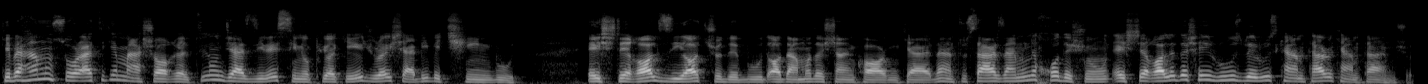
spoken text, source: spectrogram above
که به همون سرعتی که مشاغل توی اون جزیره سینوپیا که یه جورایی شبیه به چین بود. اشتغال زیاد شده بود آدما داشتن کار می‌کردن. تو سرزمین خودشون اشتغاله داشت روز به روز کمتر و کمتر می‌شد.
